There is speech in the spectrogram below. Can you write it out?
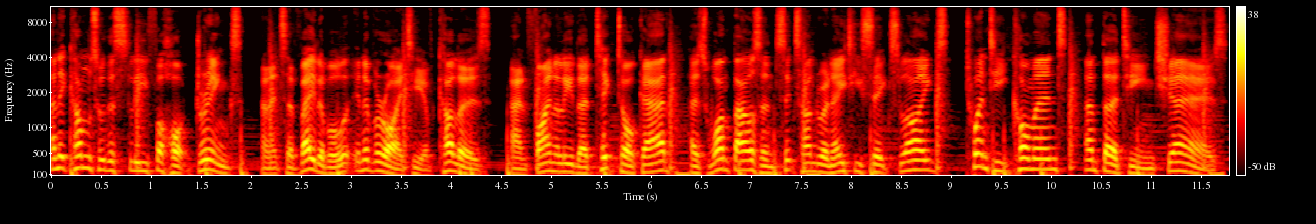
And it comes with a sleeve for hot drinks and it's available in a variety of colours. And finally the TikTok ad has 1686 likes, 20 comments and 13 shares.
